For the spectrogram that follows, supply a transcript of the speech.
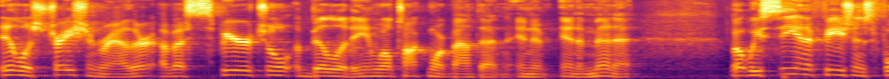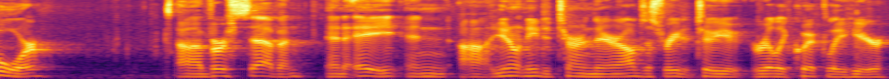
illustration rather of a spiritual ability, and we'll talk more about that in a, in a minute. But we see in Ephesians 4 uh, verse 7 and 8, and uh, you don't need to turn there. I'll just read it to you really quickly here.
